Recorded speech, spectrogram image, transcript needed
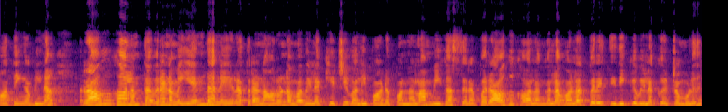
பார்த்தீங்க அப்படின்னா ராகு காலம் தவிர நம்ம எந்த நேரத்துலனாலும் நம்ம விளக்கேற்றி வழிபாடு பண்ணலாம். மிக சிறப்பு. ராகு காலங்களில் வளர்ப்பிறை திதிக்கு விளக்கு பொழுது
